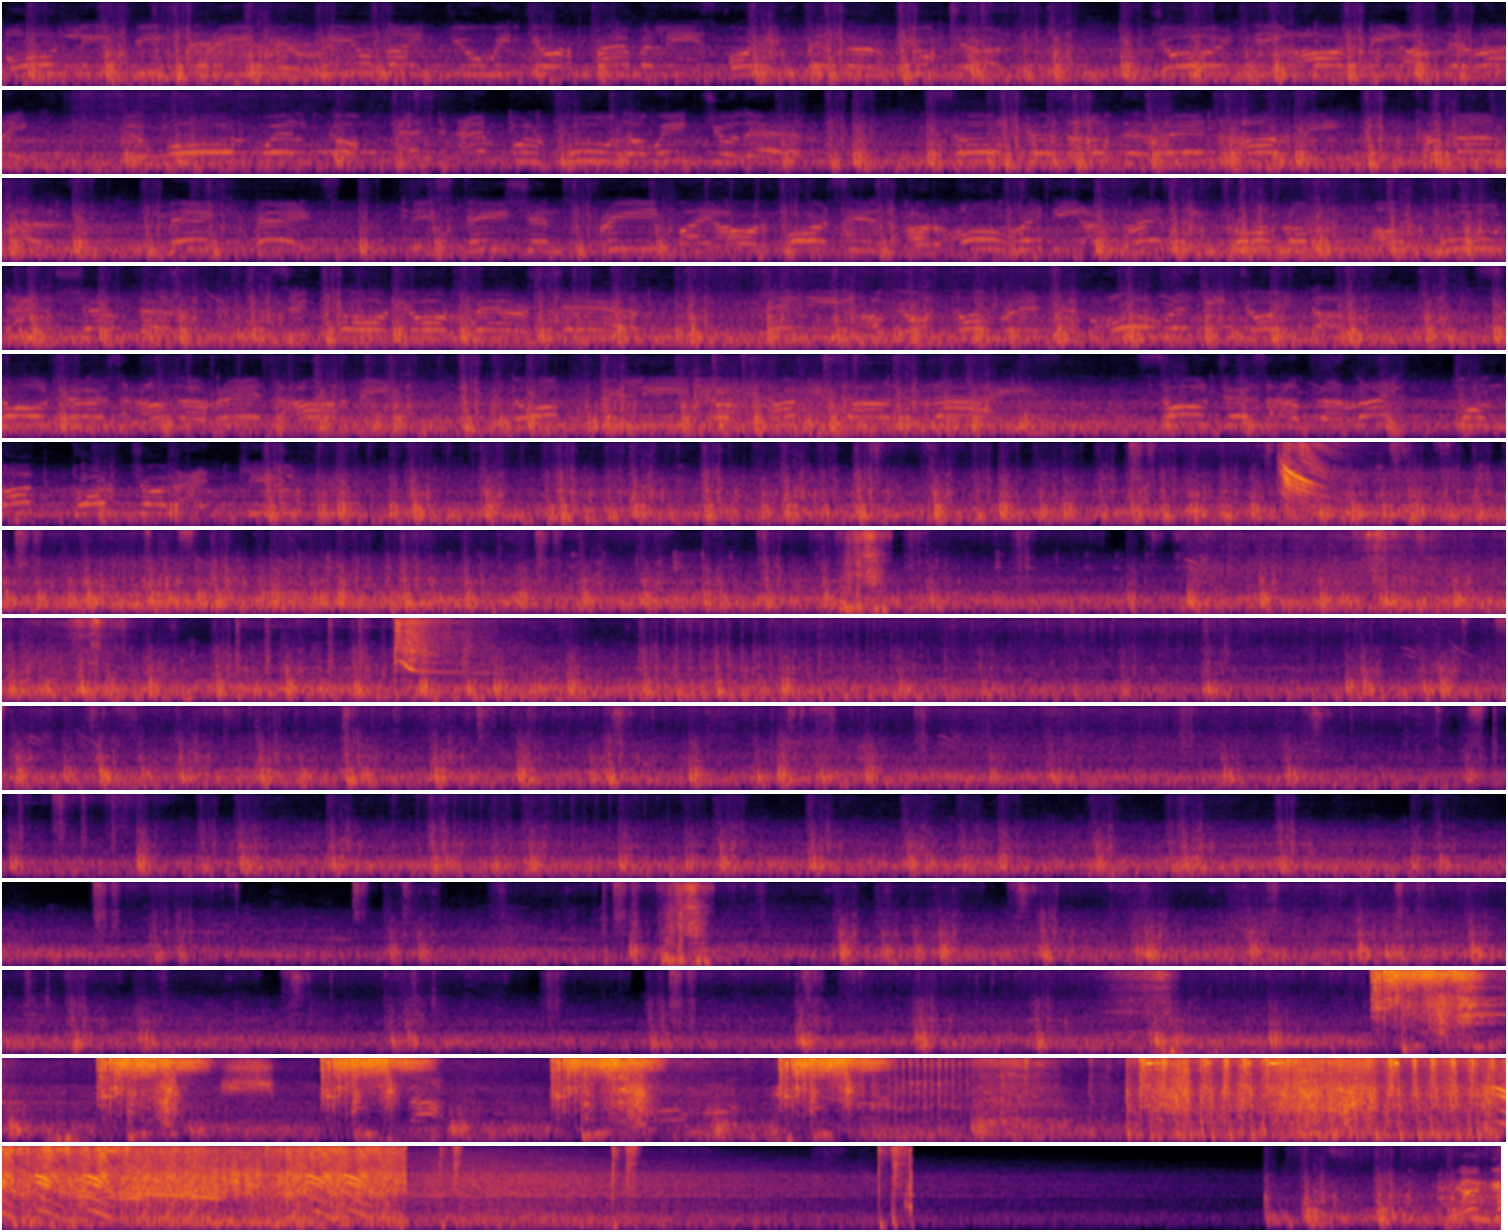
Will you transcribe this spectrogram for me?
Only victory will reunite you with your families for a better future. Join the army of the Reich. The warm welcome and ample food await you there. Soldiers of the Red Army, commanders, make haste. The stations freed by our forces are already addressing problems of food and shelter. Secure your fair share. Many of your comrades have already joined us. Soldiers of the Red Army, don't believe your commissar's lies. Soldiers of the Reich do not torture and kill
